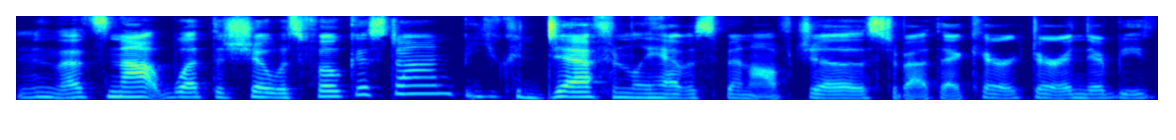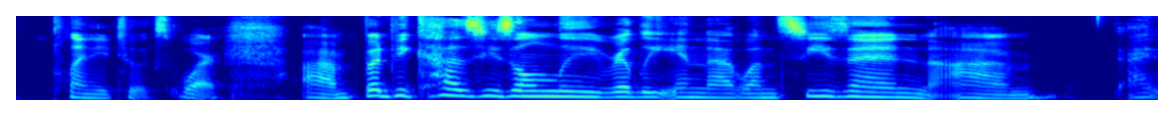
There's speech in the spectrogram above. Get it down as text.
that's not what the show was focused on but you could definitely have a spin-off just about that character and there'd be plenty to explore. Um, but because he's only really in that one season um, I,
